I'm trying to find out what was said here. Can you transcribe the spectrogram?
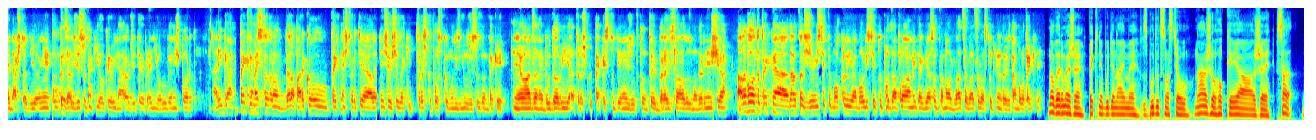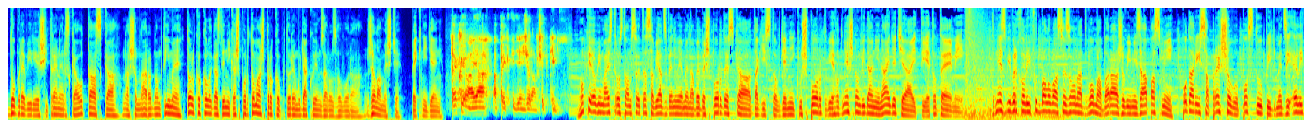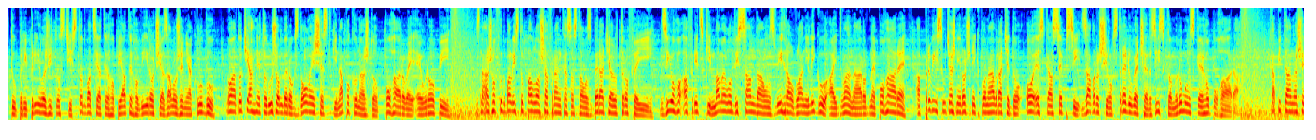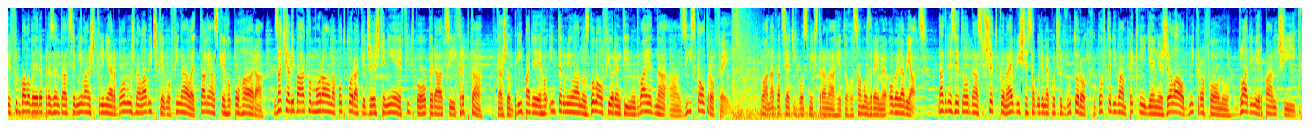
aj na štadióne. Ukázali, že sú taký hokejový národ, že to je pre nyilván nyilvánvalóan sport. A Riga, pekné mesto, no, veľa parkov, pekné štvrte, ale niečo ešte taký trošku postkomunizmus, že sú tam také neohádzané budovy a trošku také studené, že v tomto je Bratislava dosť modernejšia. Ale bolo to pekné a na to, že vy ste tu mokli a boli ste tu pod zaplavami, tak ja som tam mal 20-22 stupňov, takže tam bolo pekne. No verme, že pekne bude najmä s budúcnosťou nášho hokeja, že sa dobre vyrieši trenerská otázka v našom národnom týme. Toľko kolega z denníka Šport Tomáš Prokop, ktorému ďakujem za rozhovor a želám ešte pekný deň. Ďakujem aj ja a pekný deň želám všetkým. Hokejovým majstrovstvám sveta sa viac venujeme na webe Športdeska a takisto v denníku Šport. V jeho dnešnom vydaní nájdete aj tieto témy. Dnes vyvrcholí futbalová sezóna dvoma barážovými zápasmi. Podarí sa Prešovu postúpiť medzi elitu pri príležitosti 125. výročia založenia klubu. No a dotiahne to Ružomberok z dolnej šestky napokon až do pohárovej Európy. Z nášho futbalistu Pavla Šafranka sa stal zberateľ trofejí. Z juhoafrickým Mamelody Sundowns vyhral v Lani ligu aj dva národné poháre a prvý súťažný ročník po návrate do OSK Sepsi završil v stredu večer získom rumunského pohára. Kapitán našej futbalovej reprezentácie Milan Škriniar bol už na lavičke vo finále talianského pohára. Zatiaľ iba ako morálna podpora, keďže ešte nie je fit po operácii chrbta. V každom prípade jeho Inter Milano zdolal Fiorentínu 2-1 a získal trofej. No a na 28 stranách je toho samozrejme oveľa viac. Na dnes je to od nás všetko, najbližšie sa budeme počuť v útorok. Dovtedy vám pekný deň želá od mikrofónu Vladimír Pančík.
